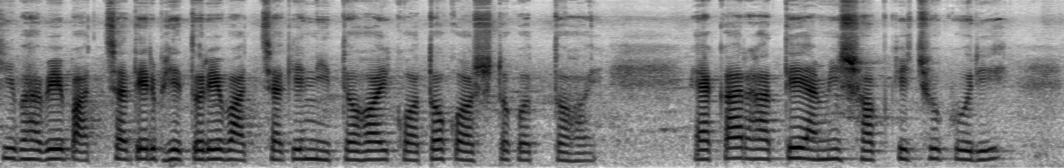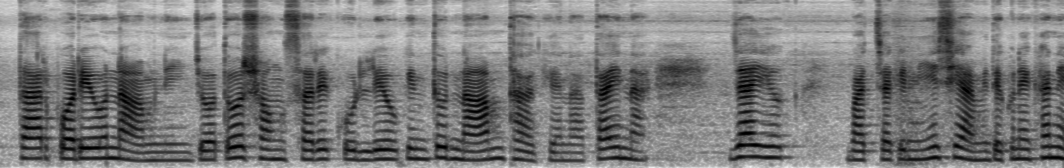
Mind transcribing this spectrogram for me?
কীভাবে বাচ্চাদের ভেতরে বাচ্চাকে নিতে হয়, কত কষ্ট করতে হয়। একার হাতে আমি সব কিছু করি, তারপরেও নাম নেই। যত সংসারে করলেও কিন্তু নাম থাকে না, তাই না? যাই হোক বাচ্চাকে নিয়েছি, আমি দেখুন এখানে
